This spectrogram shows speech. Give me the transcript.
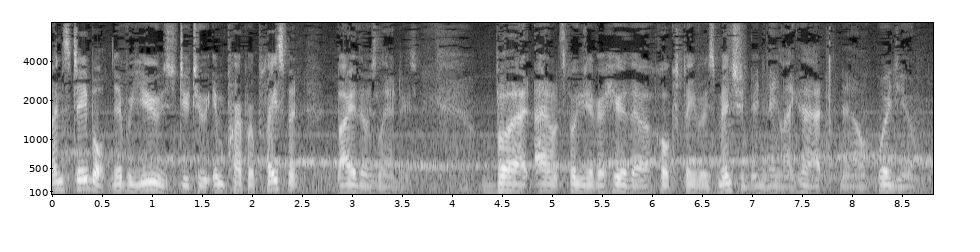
unstable, never used due to improper placement by those landers. But I don't suppose you'd ever hear the hoax believers mention anything like that, now, would you?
